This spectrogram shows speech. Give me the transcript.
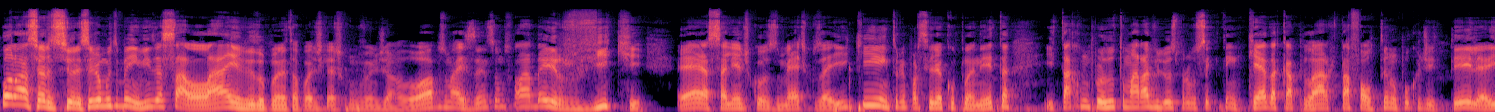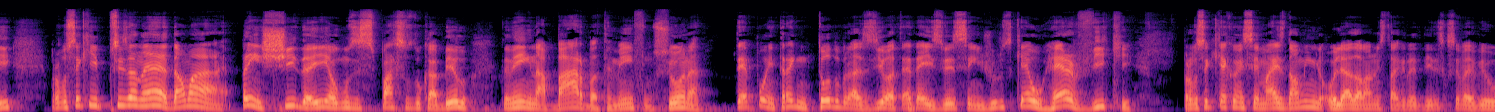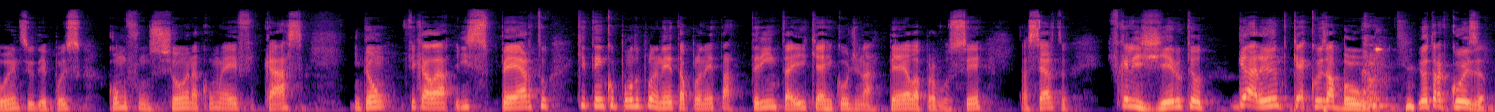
Olá, senhoras e senhores, sejam muito bem-vindos a essa live do Planeta Podcast com o Vandian Lopes, mas antes vamos falar da Ervic, é essa linha de cosméticos aí que entrou em parceria com o Planeta e tá com um produto maravilhoso para você que tem queda capilar, que tá faltando um pouco de telha aí, para você que precisa, né, dar uma preenchida aí em alguns espaços do cabelo, também na barba também funciona, até, pô, entrega em todo o Brasil, até 10 vezes sem juros, que é o Hairvic. Para você que quer conhecer mais, dá uma olhada lá no Instagram deles que você vai ver o antes e o depois, como funciona, como é eficaz. Então, fica lá esperto que tem cupom do Planeta, Planeta 30 aí, QR Code na tela para você, tá certo? Fica ligeiro que eu garanto que é coisa boa. E outra coisa,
